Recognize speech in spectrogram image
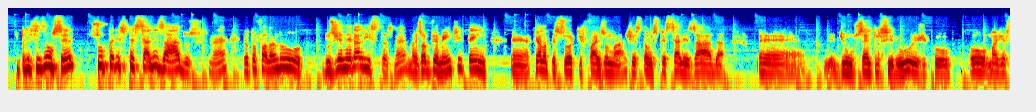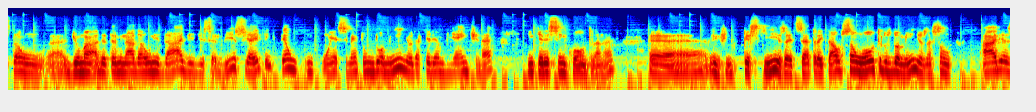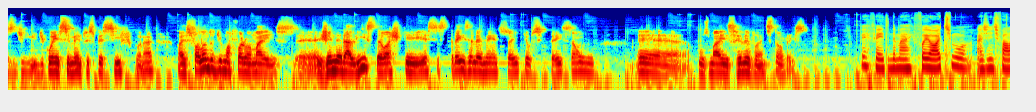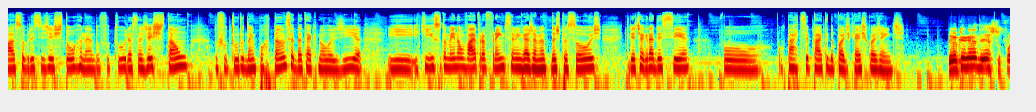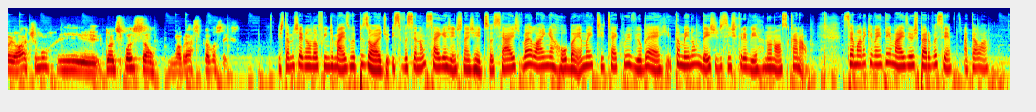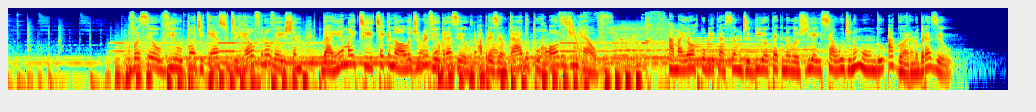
que precisam ser super especializados, né? Eu estou falando dos generalistas, né? Mas obviamente tem é, aquela pessoa que faz uma gestão especializada é, de um centro cirúrgico ou uma gestão é, de uma determinada unidade de serviço e aí tem que ter um, um, conhecimento, um domínio daquele ambiente, né? Em que ele se encontra, né? É, enfim, pesquisa, etc. e tal, são outros domínios, né? São áreas de, de conhecimento específico, né? Mas falando de uma forma mais é, generalista, eu acho que esses três elementos aí que eu citei são é, os mais relevantes, talvez. Perfeito, Demarque. Foi ótimo a gente falar sobre esse gestor né, do futuro, essa gestão do futuro, da importância da tecnologia e, e que isso também não vai para frente sem o engajamento das pessoas. Queria te agradecer por, por participar aqui do podcast com a gente. Eu que agradeço, foi ótimo e estou à disposição. Um abraço para vocês. Estamos chegando ao fim de mais um episódio e se você não segue a gente nas redes sociais, vai lá em arroba MIT Tech Review BR e também não deixe de se inscrever no nosso canal. Semana que vem tem mais e eu espero você. Até lá! Você ouviu o podcast de Health Innovation da MIT Technology Review Brasil, apresentado por Origin Health. A maior publicação de biotecnologia e saúde no mundo, agora no Brasil.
